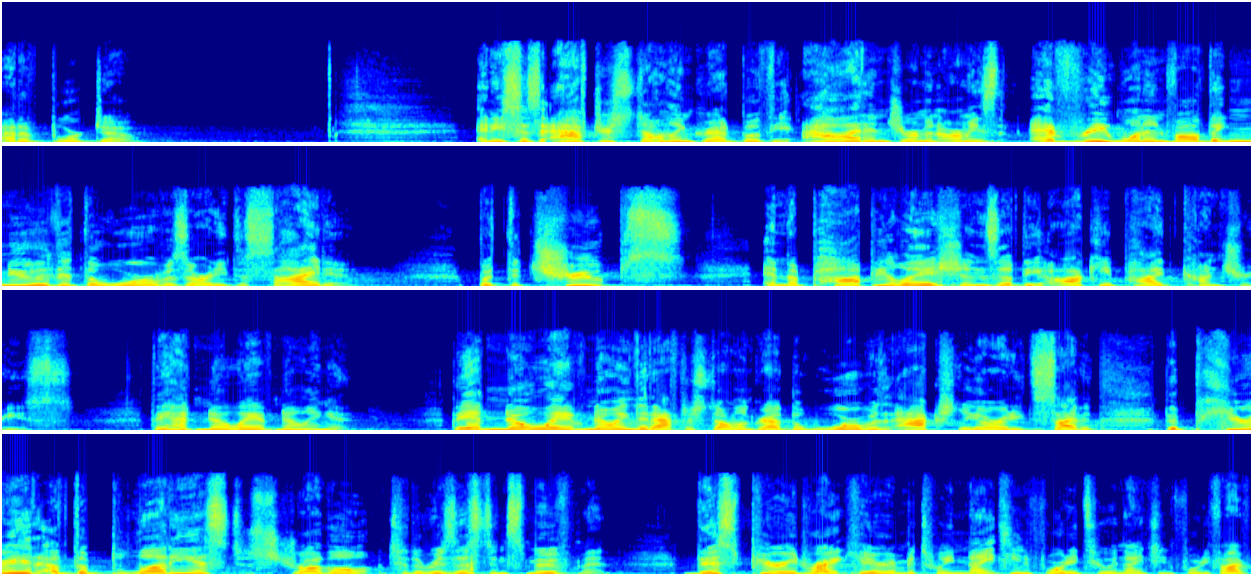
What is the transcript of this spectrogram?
out of Bordeaux. And he says, after Stalingrad, both the Allied and German armies, everyone involved, they knew that the war was already decided. But the troops and the populations of the occupied countries, they had no way of knowing it. They had no way of knowing that after Stalingrad, the war was actually already decided. The period of the bloodiest struggle to the resistance movement this period right here in between 1942 and 1945,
